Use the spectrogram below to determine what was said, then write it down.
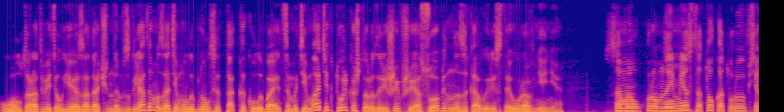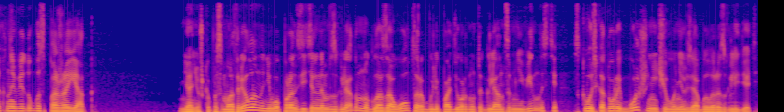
Уолтер ответил ей озадаченным взглядом, а затем улыбнулся так, как улыбается математик, только что разрешивший особенно заковыристое уравнение. «Самое укромное место — то, которое у всех на виду госпожа Як», Нянюшка посмотрела на него пронзительным взглядом, но глаза Уолтера были подернуты глянцем невинности, сквозь который больше ничего нельзя было разглядеть.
